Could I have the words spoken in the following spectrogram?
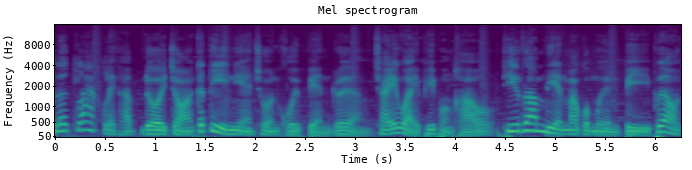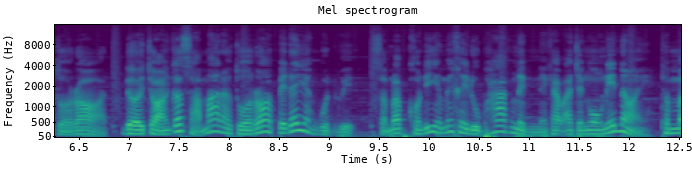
เลิกลากเลยครับ โดยจอนก็ตีเนียนชวนคุยเปลี่ยนเรื่อง ใช้ไหวพริบของเขาที่ร่ำเรียนมากว่าหมื่นปีเพื่อเอาตัวรอด โดยจอนก็สามารถเอาตัวรอดไปได้อย่างหวุดหวิดสำหรับคนที่ยังไม่เคยดูภาคหนึ่งนะครับอาจจะงงนิดหน่อยทำไม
